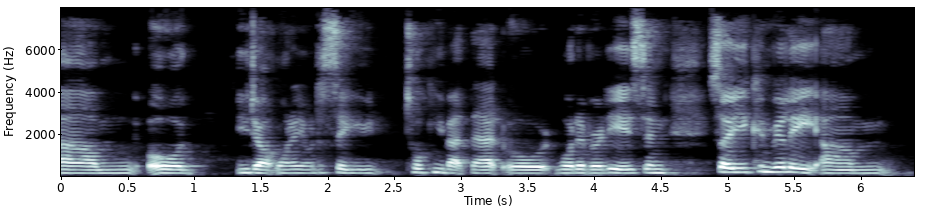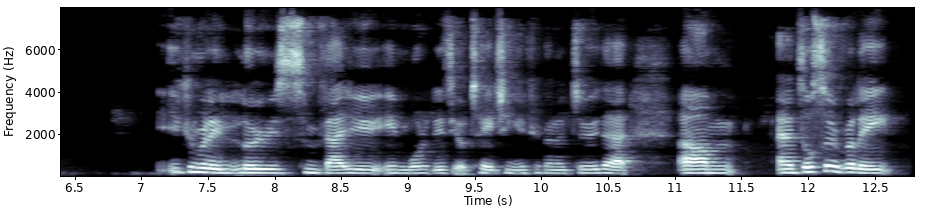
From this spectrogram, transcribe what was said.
um, or you don't want anyone to see you talking about that or whatever it is. And so you can really, um, you can really lose some value in what it is you're teaching if you're going to do that. Um, and it's also really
